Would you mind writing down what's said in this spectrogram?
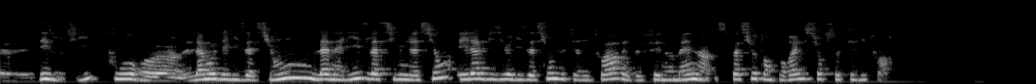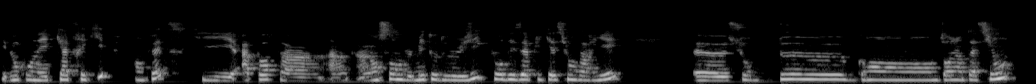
euh, des outils pour euh, la modélisation, l'analyse, la simulation et la visualisation du territoire et de phénomènes spatio-temporels sur ce territoire. Et donc on est quatre équipes en fait qui apportent un, ensemble méthodologique pour des applications variées sur deux grandes orientations.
